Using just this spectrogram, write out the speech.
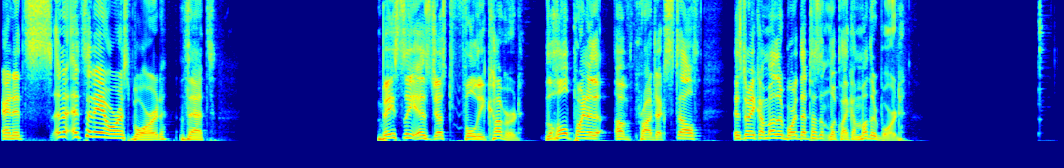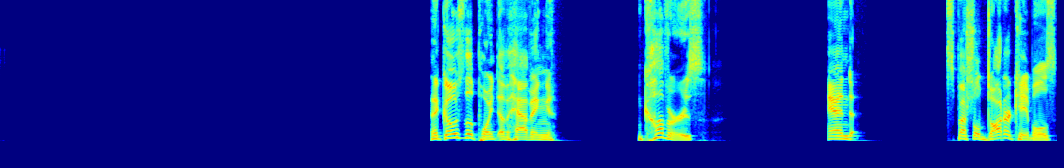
And it's an, it's an Aorus board that basically is just fully covered. The whole point of, the, of Project Stealth is to make a motherboard that doesn't look like a motherboard. And it goes to the point of having covers and special daughter cables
